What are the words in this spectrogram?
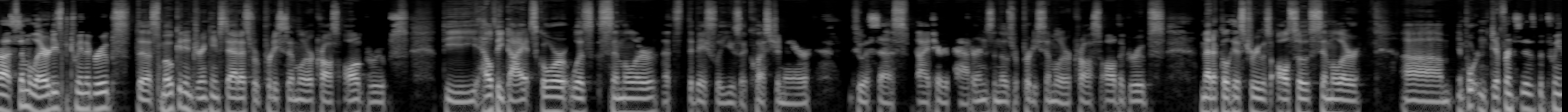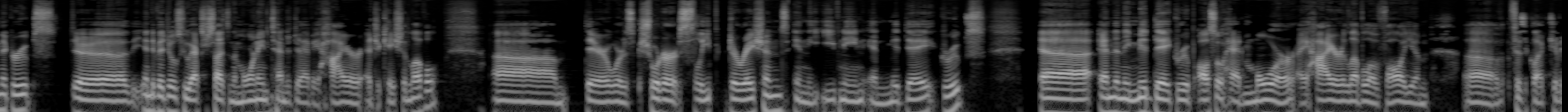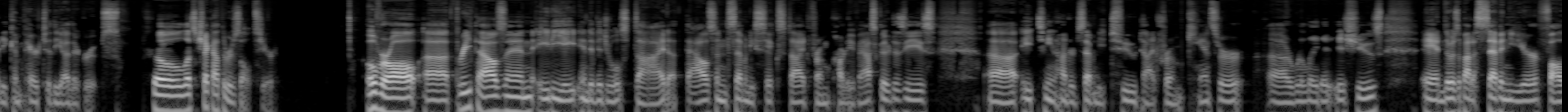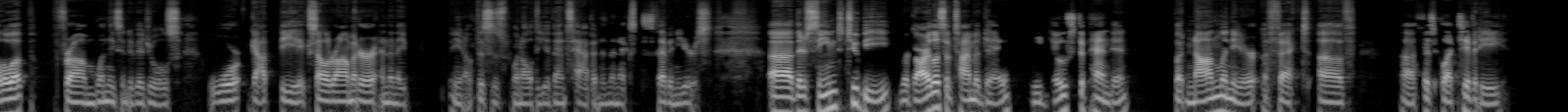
Uh, similarities between the groups. The smoking and drinking status were pretty similar across all groups. The healthy diet score was similar. That's they basically use a questionnaire to assess dietary patterns and those were pretty similar across all the groups. Medical history was also similar. Um, important differences between the groups uh, the individuals who exercised in the morning tended to have a higher education level. Um, there was shorter sleep durations in the evening and midday groups uh, and then the midday group also had more, a higher level of volume of physical activity compared to the other groups. So let's check out the results here. Overall, uh, 3,088 individuals died. 1,076 died from cardiovascular disease. Uh, 1,872 died from cancer uh, related issues. And there was about a seven year follow up from when these individuals wore, got the accelerometer and then they you know this is when all the events happen in the next seven years uh, there seemed to be, regardless of time of day, a dose dependent but nonlinear effect of uh, physical activity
